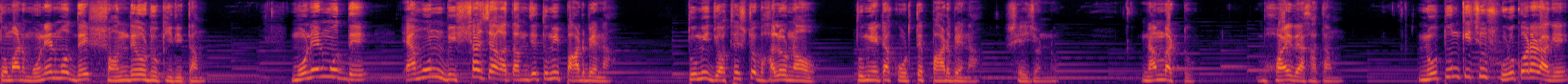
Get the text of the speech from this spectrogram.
তোমার মনের মধ্যে সন্দেহ ঢুকিয়ে দিতাম। মনের মধ্যে এমন বিশ্বাস জাগাতাম যে তুমি পারবে না। তুমি যথেষ্ট ভালো নাও, তুমি এটা করতে পারবে না সেই জন্য। নাম্বার টু ভয় দেখাতাম। নতুন কিছু শুরু করার আগে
